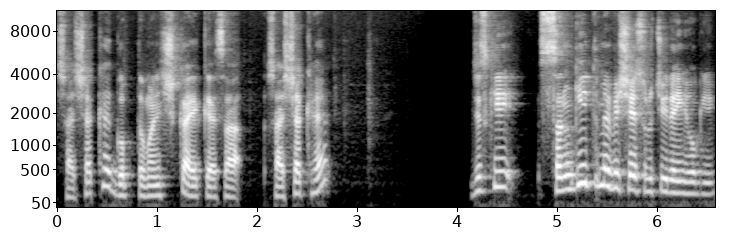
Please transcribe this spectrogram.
शासक है गुप्त वंश का एक ऐसा शासक है जिसकी संगीत में विशेष रुचि रही होगी।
